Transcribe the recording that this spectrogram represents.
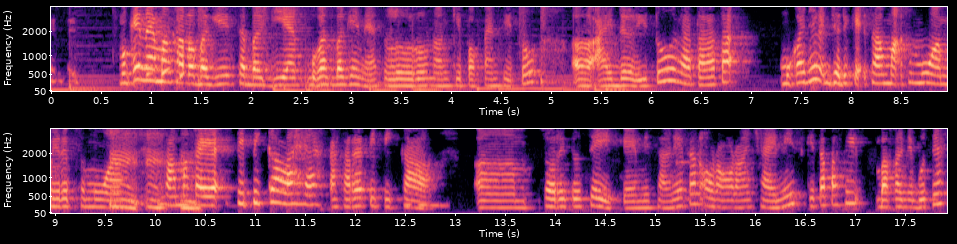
Mungkin emang kalau bagi sebagian, bukan sebagian ya, seluruh non K-pop fans itu eh, idol itu rata-rata mukanya jadi kayak sama semua, mirip semua. Hmm, hmm, sama hmm. kayak tipikal lah ya, kasarnya tipikal. Um, sorry to say, kayak misalnya kan orang-orang Chinese kita pasti bakal nyebutnya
